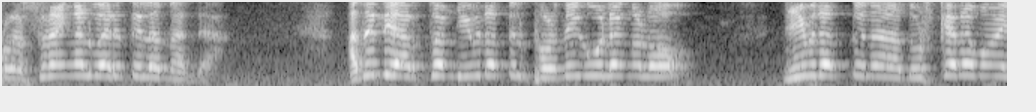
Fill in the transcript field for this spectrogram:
പ്രശ്നങ്ങൾ വരത്തില്ലെന്നല്ല. അതിന്റെ അർത്ഥം ജീവിതത്തിൽ പ്രതികൂലങ്ങളോ ജീവിതത്തിന് ദുഷ്കരമായ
